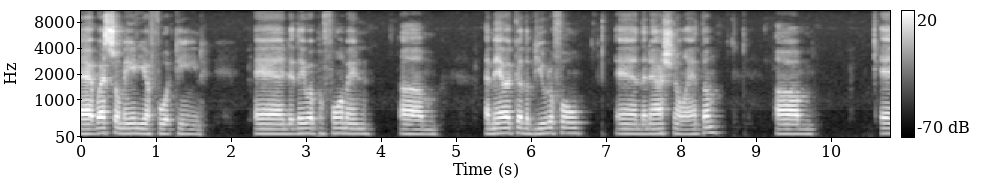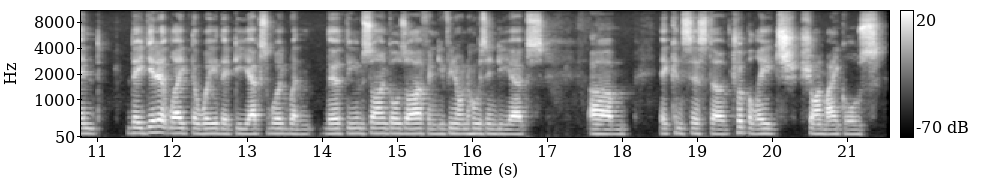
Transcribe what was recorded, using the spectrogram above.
at WrestleMania 14. And they were performing um, America the Beautiful and the national anthem. Um, and they did it like the way that DX would when their theme song goes off. And if you don't know who's in DX, um, it consists of Triple H, Shawn Michaels,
